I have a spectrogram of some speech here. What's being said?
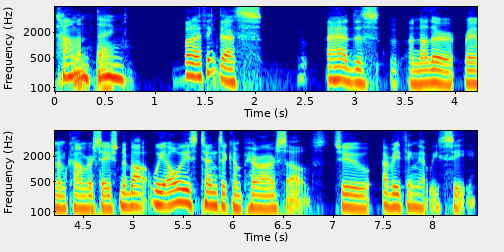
common thing. But I think that's I had this another random conversation about we always tend to compare ourselves to everything that we see.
